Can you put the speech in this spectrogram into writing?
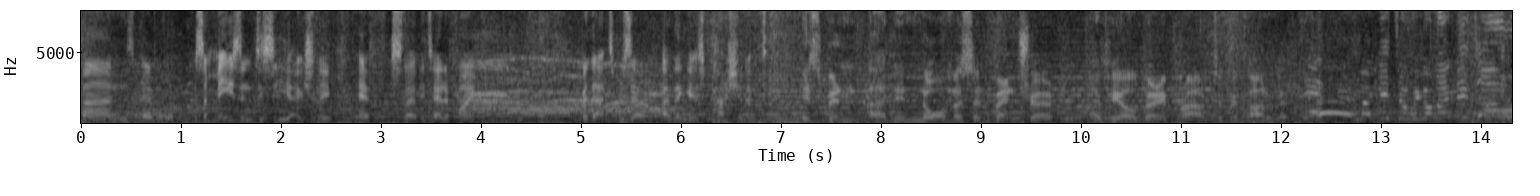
fans ever. It's amazing to see, actually, if slightly terrifying. But that's Brazil. I think it's passionate. It's been an enormous adventure. I feel very proud to be part of it. Hey, Magneto! We got Magneto!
